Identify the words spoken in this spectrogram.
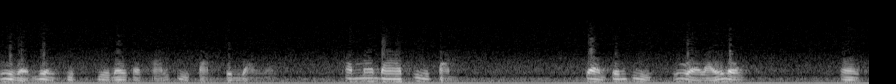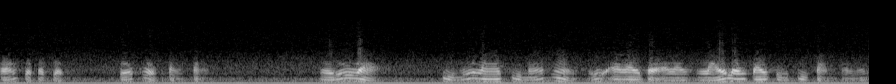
นี่แหละเรื่องจิตอยู่ในสถานที่ต่ำเป็นอย่างนั้นธรรมดาที่ต่ำ ก่อนเป็นที่รั่วไหลลงแห่งของสกปรกโสโครกต่างๆไม่รู้ว่าที่มูลาที่หมาห้างหรืออะไรต่ออะไรไหลลงไปสู่ที่ต่ำเท่านั้น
